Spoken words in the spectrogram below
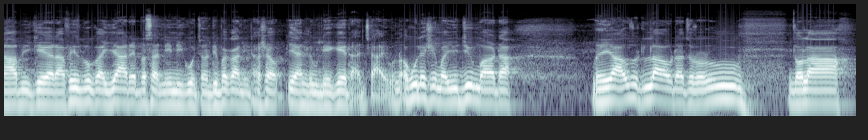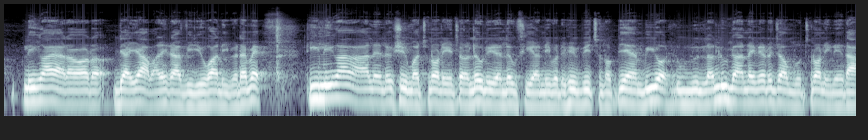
နားပြီးခဲ့တာ Facebook ကရတဲ့ပတ်စံနေနေကိုကျွန်တော်ဒီဘက်ကနေတောက်လျှောက်ပြန်လူနေခဲ့တာကြာပြီပေါ့နော်အခုလက်ရှိမှာ YouTube မှာဒါမရဘူးဆိုတလောက်ဒါကျွန်တော်တို့ ဒေါ်လာ4-500တော့ရရပါတယ်ဒါဗီဒီယိုကနေပဲဒါပေမဲ့ ဒီ၄၅ကလည်းလက်ရှိမှာကျွန်တော်နေကျွန်တော်လုပ်နေတဲ့လုပ်စီကနေပဲတဖြည်းဖြည်းကျွန်တော်ပြန်ပြီးတော့လူလူလာနိုင်တဲ့အတွက်ကြောင့်မို့ကျွန်တော်အနေနဲ့ဒါ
